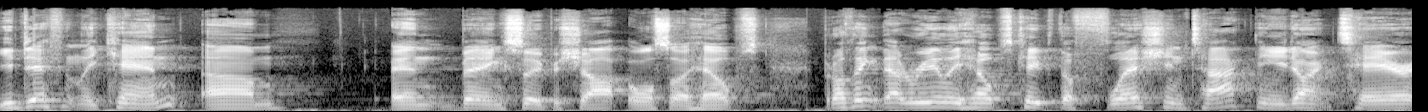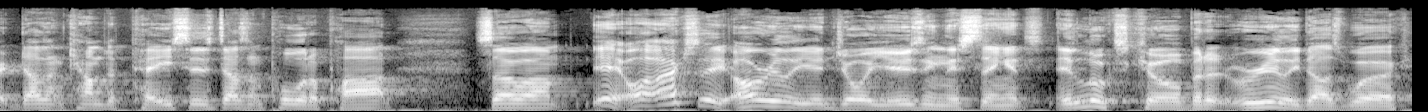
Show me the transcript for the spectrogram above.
You definitely can. Um, and being super sharp also helps. But I think that really helps keep the flesh intact and you don't tear it, doesn't come to pieces, doesn't pull it apart. So um, yeah, well, actually I really enjoy using this thing. It's, it looks cool, but it really does work.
